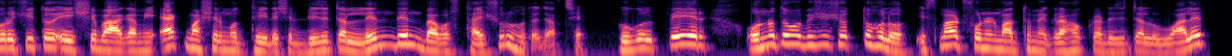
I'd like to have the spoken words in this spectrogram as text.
পরিচিত এই সেবা আগামী এক মাসের মধ্যেই দেশের ডিজিটাল লেনদেন ব্যবস্থায় শুরু হতে যাচ্ছে। গুগল পে এর অন্যতম বিশেষত্ব হলো, স্মার্টফোনের মাধ্যমে গ্রাহকরা ডিজিটাল ওয়ালেট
